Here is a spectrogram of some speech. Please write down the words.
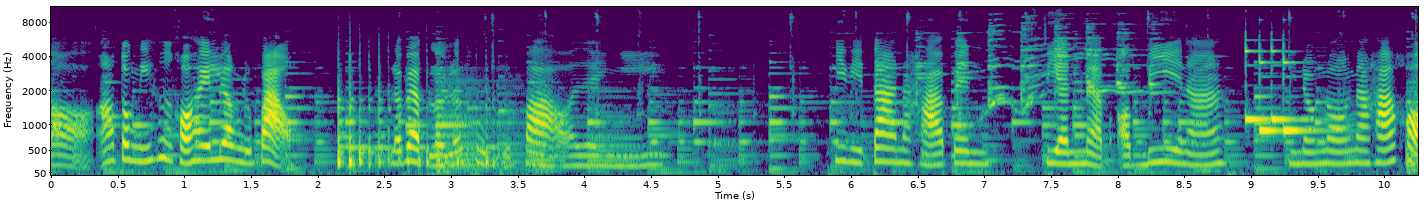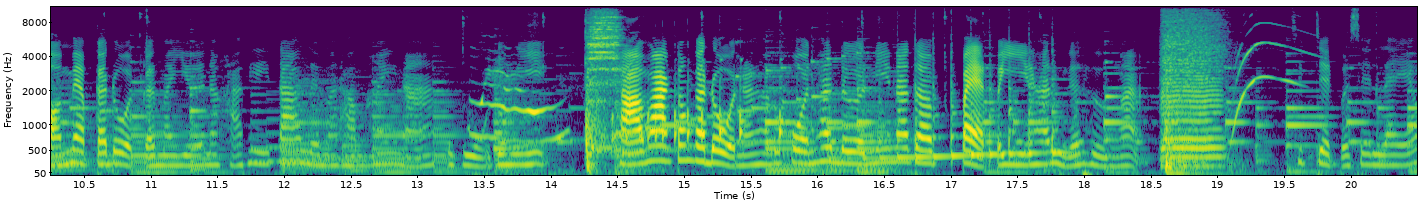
ต่อ เอ้าตรงนี้คือเขาให้เลือกหรือเปล่า แล้วแบบเราเลือกถูกหรือเปล่าอะไรอย่างนี้พี่ลิต้านะคะเป็นเซียนแมปออบบี้นะมีน้องๆนะคะ ขอแมปกระโดดกันมาเยอะนะคะพี่ลิต้าเลยมาทำให้นะ อ้โหตรงนี้ช้ามากต้องกระโดดนะคะทุกคนถ้าเดินนี่น่าจะ 8 ปีนะคะถึงจะถึงอะ่ะ 17%แล้ว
